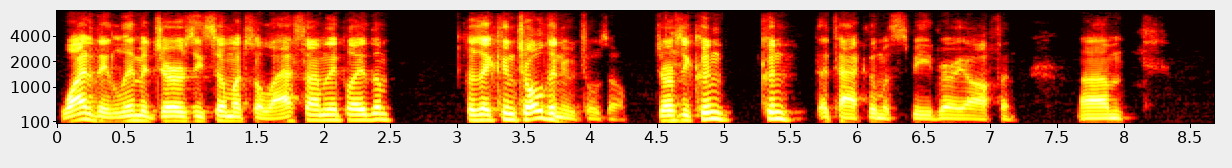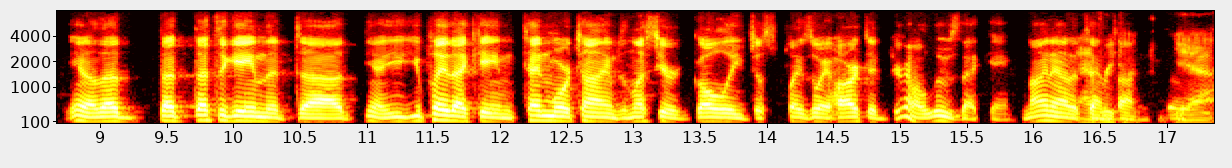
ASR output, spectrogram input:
why did they limit Jersey so much the last time they played them? because they controlled the neutral zone. Jersey couldn't couldn't attack them with speed very often. Um, you know that that that's a game that uh, you know you, you play that game ten more times unless your goalie just plays the way Hart did, you're going to lose that game nine out of ten times. So. Yeah.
